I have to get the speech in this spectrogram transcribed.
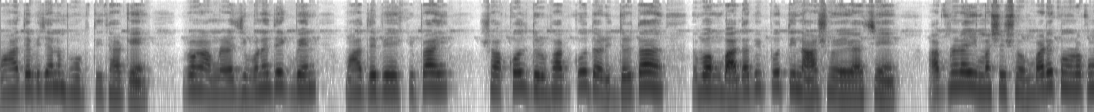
মহাদেবের যেন ভক্তি থাকে এবং আপনারা জীবনে দেখবেন মহাদেবের কৃপায় সকল দুর্ভাগ্য, দরিদ্রতা এবং বাধা বিপত্তি নাশ হয়ে গেছে। আপনারা এই মাসে সোমবারে কোনো রকম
